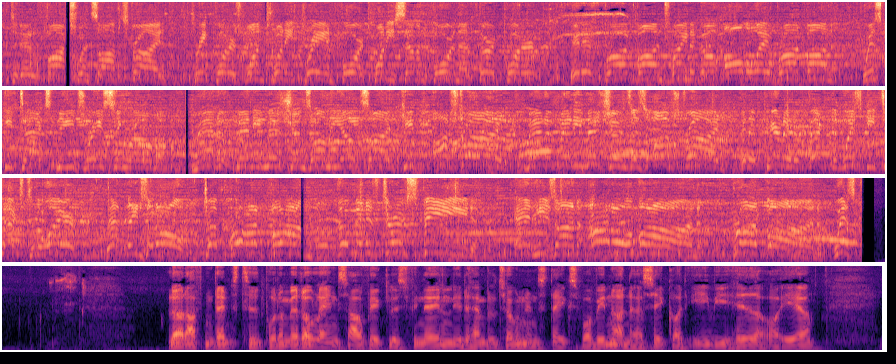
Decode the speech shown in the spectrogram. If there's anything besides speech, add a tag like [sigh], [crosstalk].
work to do. Fox went off stride. Three quarters, 123 and 4, 27-4 in that third quarter. It is Broadbond trying to go all the way. Broadbond, Whiskey Tax needs racing room. Man of many missions on the outside. Keep off stride. Man of many missions is off stride. It appeared it affected Whiskey Tax to the wire. That leaves it Lørdag aften dansk tid på The Meadowlands afvikles finalen i The Hamiltonian Stakes, hvor vinderne er sikret evig hæder og ære.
